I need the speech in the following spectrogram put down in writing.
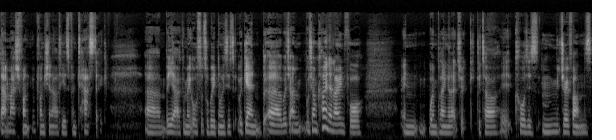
that mash fun- functionality is fantastic. Um, but yeah, I can make all sorts of weird noises again, uh, which I'm which I'm kind of known for. In when playing electric guitar, it causes mucho funs.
